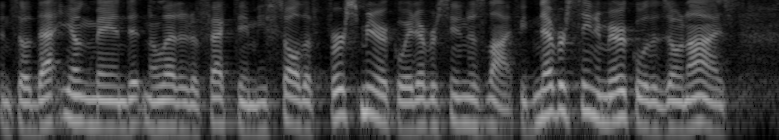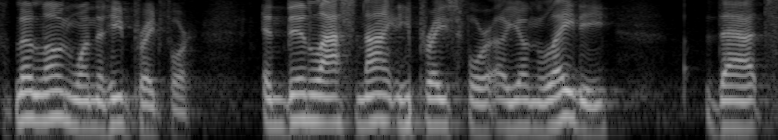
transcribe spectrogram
And so that young man didn't let it affect him. He saw the first miracle he'd ever seen in his life. He'd never seen a miracle with his own eyes, let alone one that he'd prayed for. And then last night, he prays for a young lady that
